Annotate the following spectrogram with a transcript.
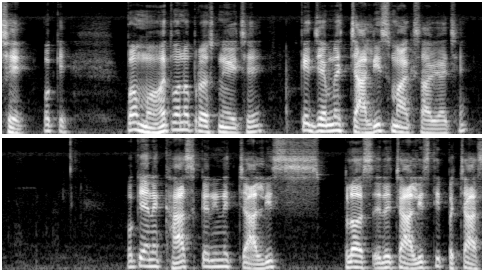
છે. ઓકે પણ મહત્ત્વનો પ્રશ્ન એ છે કે જેમને ચાલીસ માર્ક્સ આવ્યા છે ઓકે અને ખાસ કરીને ચાલીસ પ્લસ એટલે ચાલીસથી પચાસ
